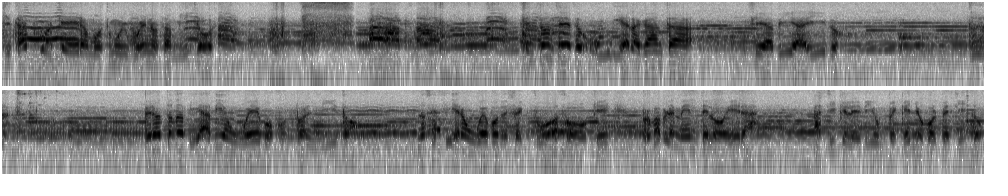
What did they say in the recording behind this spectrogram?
Quizás porque éramos muy buenos amigos. Un día la gansa se había ido. Pero todavía había un huevo junto al nido. No sé si era un huevo defectuoso o qué. Probablemente lo era. Así que le di un pequeño golpecito.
